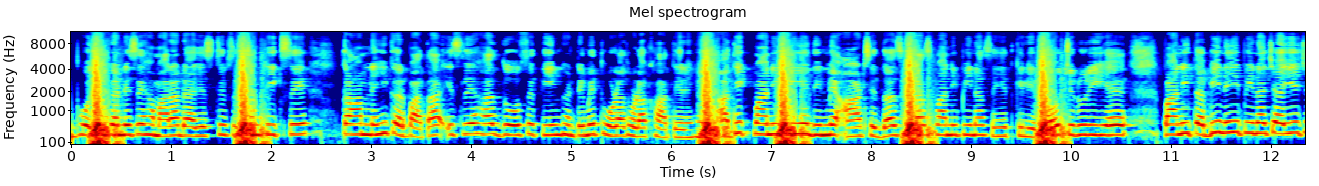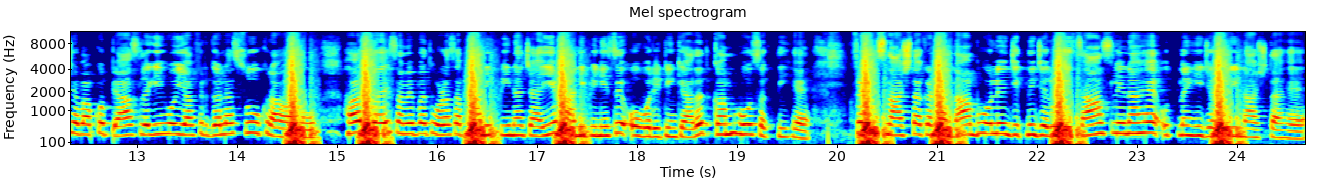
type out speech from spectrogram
भोजन करने से हमारा डाइजेस्टिव सिस्टम ठीक से काम नहीं कर पाता, इसलिए हर दो से तीन घंटे में थोड़ा थोड़ा खाते रहें। अधिक पानी पिए, दिन में आठ से दस गिलास पानी पीना सेहत के लिए बहुत ज़रूरी है। पानी तभी नहीं पीना चाहिए जब आपको प्यास लगी हो या फिर गला सूख रहा हो। हर तय समय पर थोड़ा सा पानी पीना चाहिए। पानी पीने से ओवर ईटिंग की आदत कम हो सकती है। फ्रेंड्स नाश्ता करना ना भूलें। जितनी ज़रूरी सांस लेना है, उतना ही ज़रूरी नाश्ता है।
